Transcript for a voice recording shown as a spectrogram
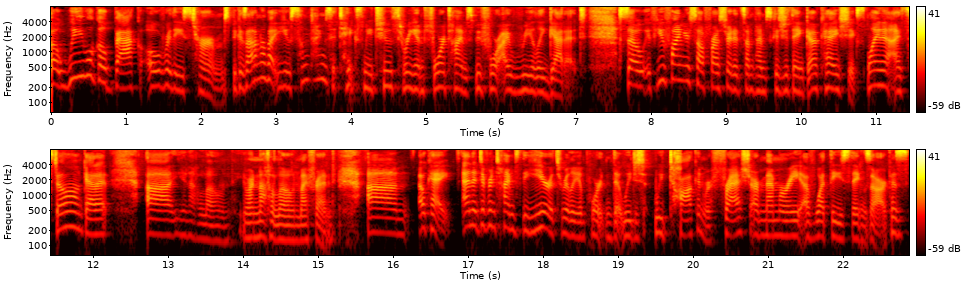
But we will go back over these terms because I don't know about you, sometimes it takes me two, three, and four times before I really get it. So if you find yourself frustrated sometimes because you think, okay, she explained it, I still don't get it, uh, you're not alone. You are not alone, my friend. Um, okay, and at different times of the year, it's really important that we just we talk and refresh our memory of what these things are because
